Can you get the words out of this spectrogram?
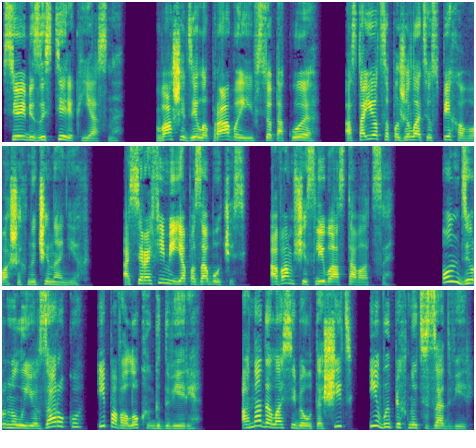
«Все и без истерик ясно. Ваше дело правое и все такое. Остается пожелать успеха в ваших начинаниях. О Серафиме я позабочусь, а вам счастливо оставаться». Он дернул ее за руку и поволок к двери. Она дала себя утащить и выпихнуть за дверь.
